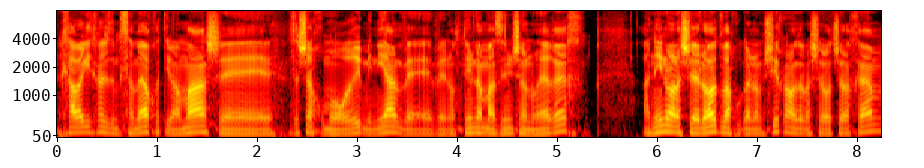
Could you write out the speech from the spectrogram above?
אני חייב להגיד לך שזה משמח אותי ממש, אה, זה שאנחנו מעוררים עניין ו... ונותנים למאזינים שלנו ערך. ענינו על השאלות ואנחנו גם נמשיך לענות על השאלות שלכם.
